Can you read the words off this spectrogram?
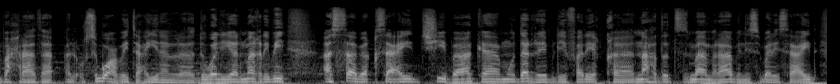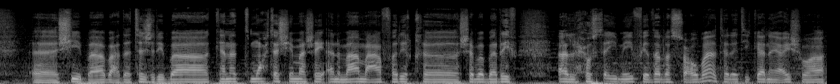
بحر هذا الأسبوع بتعيين الدولي المغربي السابق سعيد شيبا كمدرب لفريق نهضة زمامرة بالنسبة لسعيد آه، شيبا بعد تجربة كانت محتشمة شيئا ما مع فريق آه، شباب الريف الحسيمي في ظل الصعوبات التي كان يعيشها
